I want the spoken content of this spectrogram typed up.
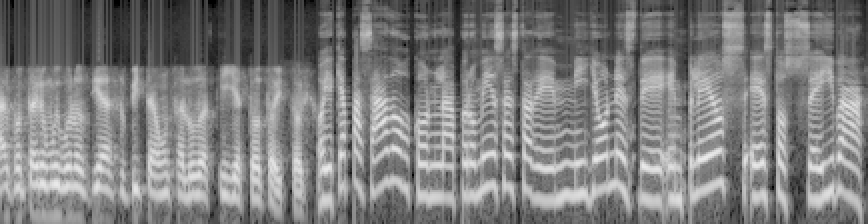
Al contrario, muy buenos días, Lupita. Un saludo a ti y a todo tu auditorio. Oye, ¿qué ha pasado con la promesa esta de millones de empleos? Esto se iba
